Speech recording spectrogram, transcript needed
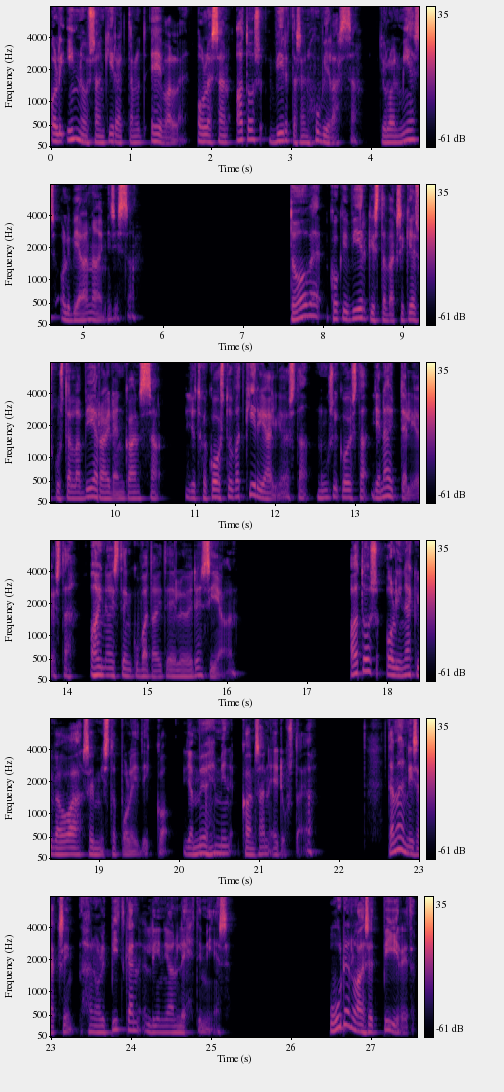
oli innoissaan kirjoittanut Eevalle ollessaan Atos Virtasen huvilassa, jolloin mies oli vielä naimisissa. Tove koki virkistäväksi keskustella vieraiden kanssa, jotka koostuivat kirjailijoista, muusikoista ja näyttelijöistä ainaisten kuvataiteilijoiden sijaan. Atos oli näkyvä vasemmistopoliitikko ja myöhemmin kansan edustaja. Tämän lisäksi hän oli pitkän linjan lehtimies. Uudenlaiset piirit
